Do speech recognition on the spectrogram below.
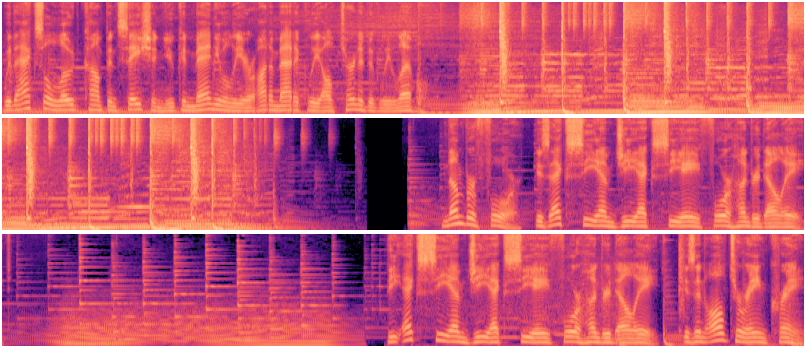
with axle load compensation you can manually or automatically alternatively level. Number 4, is XCMG XCA 400L8. The XCMG XCA 400L8 is an all-terrain crane,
